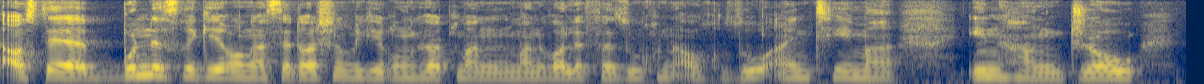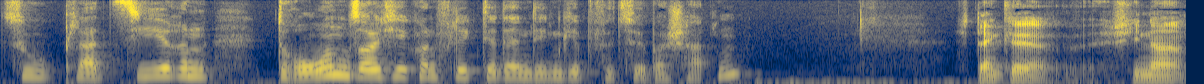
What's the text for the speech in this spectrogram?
Aus der Bundesregierung, aus der deutschen Regierung hört man, man wolle versuchen, auch so ein Thema in Hangzhou zu platzieren. Drohen solche Konflikte denn den Gipfel zu überschatten? Ich denke, China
